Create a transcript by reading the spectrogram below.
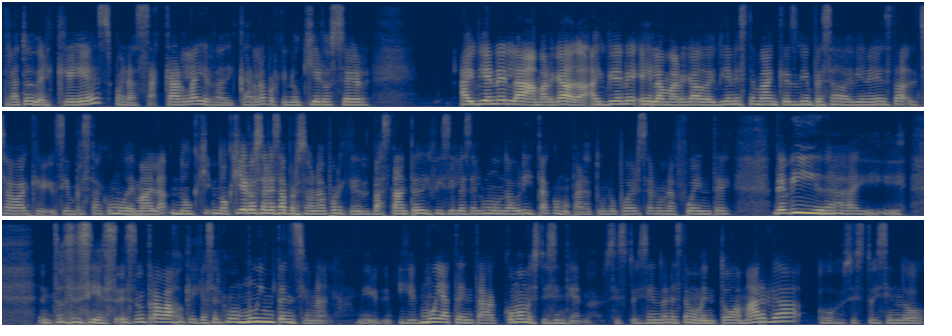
trato de ver qué es para sacarla y erradicarla porque no quiero ser ahí viene la amargada, ahí viene el amargado, ahí viene este man que es bien pesado, ahí viene esta chava que siempre está como de mala. No, no quiero ser esa persona porque es bastante difícil es el mundo ahorita como para tú no poder ser una fuente de vida. Y, entonces sí, es, es, un trabajo que hay que hacer como muy intencional y, muy atenta a cómo me estoy sintiendo. Si estoy siendo en este momento amarga o si estoy siendo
